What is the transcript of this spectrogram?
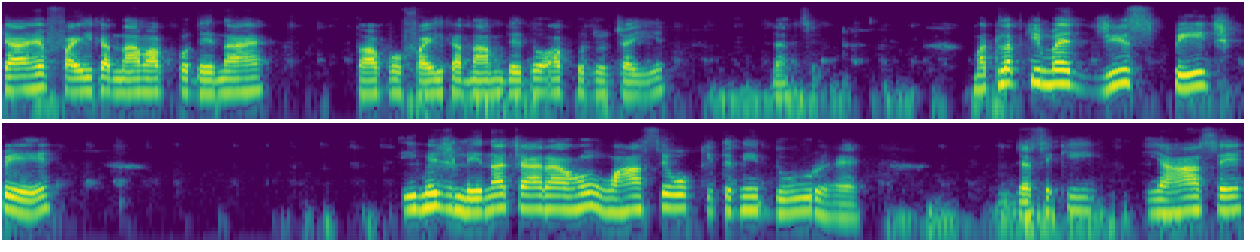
क्या है फ़ाइल का नाम आपको देना है। तो आप वो फ़ाइल का नाम दे दो, आपको जो चाहिए। दैट्स इट मतलब कि मैं जिस पेज पे इमेज लेना चाह रहा हूँ, वहाँ से वो कितनी दूर है। जैसे कि यहाँ से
